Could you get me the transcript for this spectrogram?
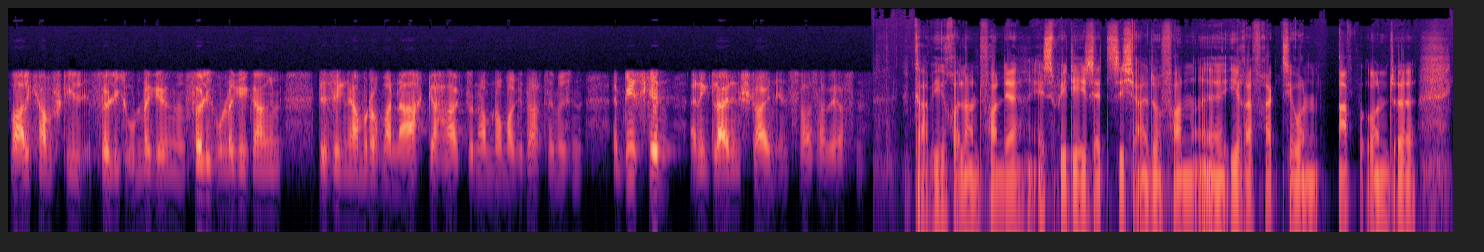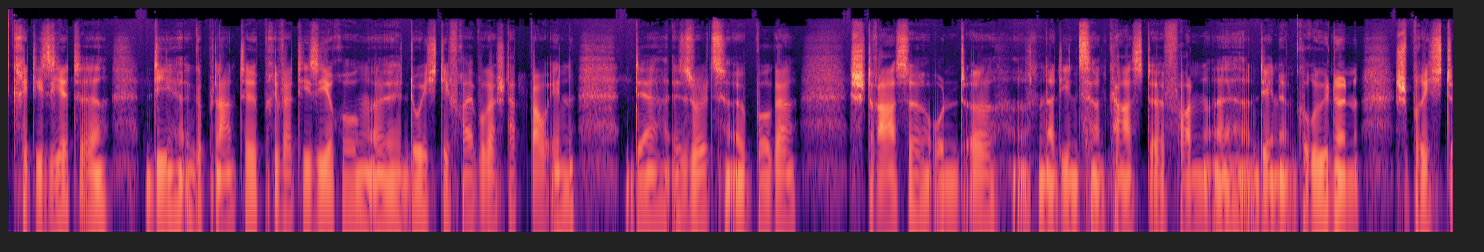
Wahlkampfstil völlig untergegangen, völlig untergegangen. Deswegen haben wir nochmal nachgehakt und haben nochmal gedacht, wir müssen ein bisschen einen kleinen Stein ins Wasser werfen. Gabi Rolland von der SPD setzt sich also von äh, ihrer Fraktion ab und äh, kritisiert äh, die geplante Privatisierung äh, durch die Freiburger Stadtbau in der Sulzburger Straße und äh, Nadine Zankast äh, von äh, den Grünen spricht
